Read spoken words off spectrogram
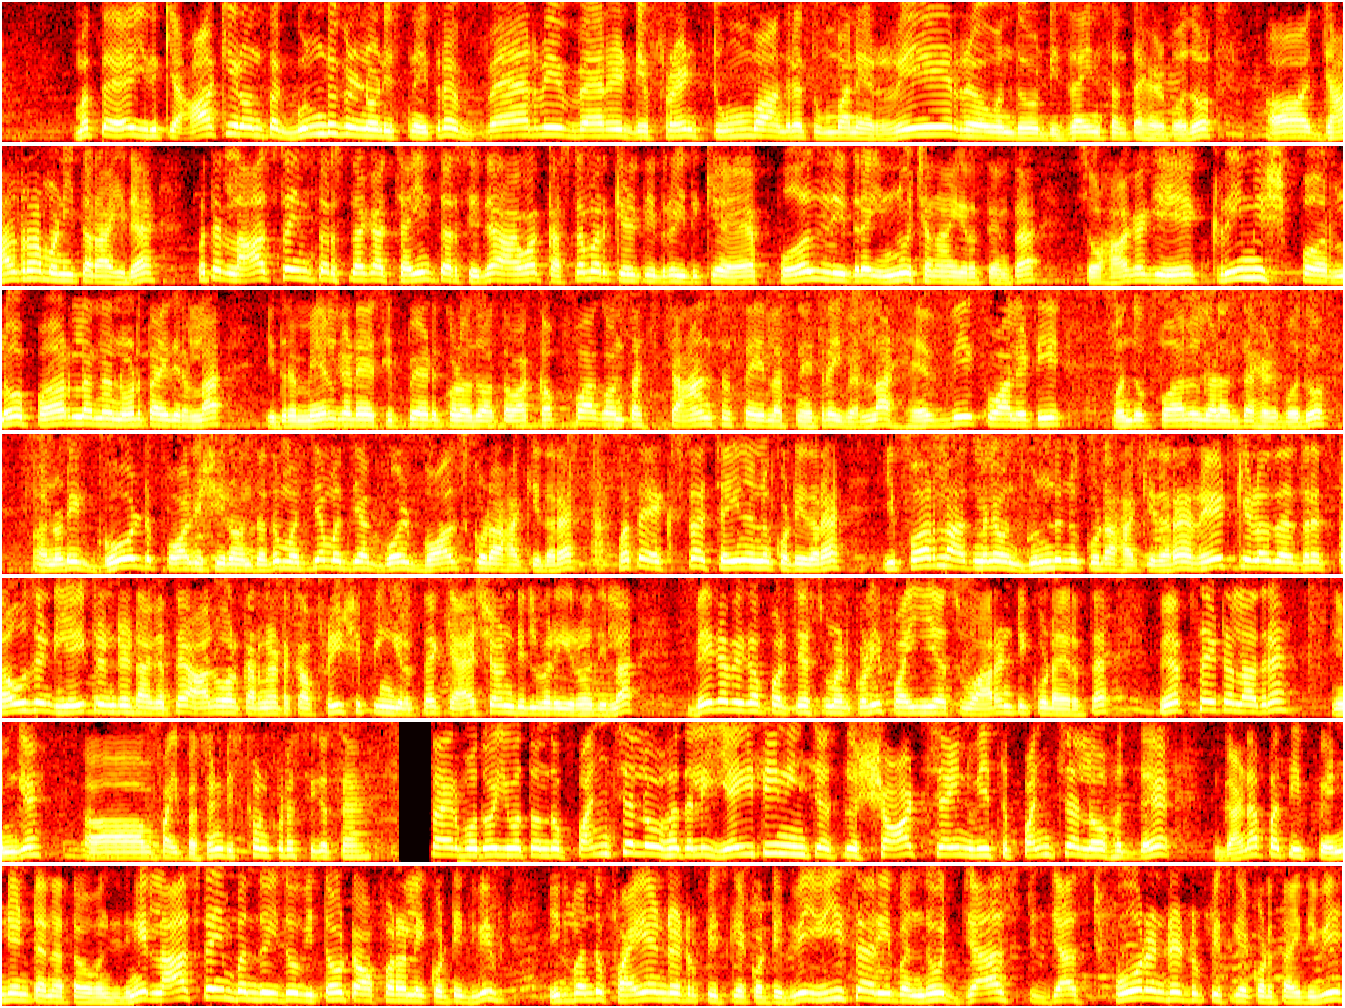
ಮತ್ತೆ ಇದಕ್ಕೆ ಹಾಕಿರೋಂಥ ಗುಂಡುಗಳು ನೋಡಿ ಸ್ನೇಹಿತರೆ ವೆರಿ ವೆರಿ ಡಿಫ್ರೆಂಟ್ ತುಂಬ ಅಂದರೆ ತುಂಬಾ ರೇರ್ ಒಂದು ಡಿಸೈನ್ಸ್ ಅಂತ ಹೇಳ್ಬೋದು. ಜಾಲ್ರ ಮಣಿ ಥರ ಇದೆ. ಮತ್ತು ಲಾಸ್ಟ್ ಟೈಮ್ ತರಿಸಿದಾಗ ಚೈನ್ ತರಿಸಿದೆ, ಆವಾಗ ಕಸ್ಟಮರ್ ಕೇಳ್ತಿದ್ರು, ಇದಕ್ಕೆ ಪರ್ಲ್ ಇದ್ರೆ ಇನ್ನೂ ಚೆನ್ನಾಗಿರುತ್ತೆ ಅಂತ. ಸೊ ಹಾಗಾಗಿ ಕ್ರೀಮಿಶ್ ಪರ್ಲು ಪರ್ಲನ್ನು ನೋಡ್ತಾ ಇದ್ದೀರಲ್ಲ, ಇದರ ಮೇಲ್ಗಡೆ ಸಿಪ್ಪೆ ಹಿಡ್ಕೊಳ್ಳೋದು ಅಥವಾ ಕಪ್ಪಾಗುವಂಥ ಚಾನ್ಸಸ್ಸೇ ಇಲ್ಲ ಸ್ನೇಹಿತರೆ, ಇವೆಲ್ಲ ಹೆವಿ ಕ್ವಾಲಿಟಿ ಒಂದು ಪರ್ಲ್ಗಳಂತ ಹೇಳ್ಬೋದು. ನೋಡಿ ಗೋಲ್ಡ್ ಪಾಲಿಶ್ ಇರುವಂಥದ್ದು ಮಧ್ಯ ಮಧ್ಯ ಗೋಲ್ಡ್ ಬಾಲ್ಸ್ ಕೂಡ ಹಾಕಿದ್ದಾರೆ. ಮತ್ತೆ ಎಕ್ಸ್ಟ್ರಾ ಚೈನನ್ನು ಕೊಟ್ಟಿದ್ದಾರೆ. ಈ ಪರ್ಲ್ ಆದಮೇಲೆ ಒಂದು ಗುಂಡನ್ನು ಕೂಡ ಹಾಕಿದ್ದಾರೆ. ರೇಟ್ ಕೇಳೋದಾದ್ರೆ ತೌಸಂಡ್ ಏಯ್ಟ್ ಹಂಡ್ರೆಡ್ ಆಗುತ್ತೆ. All over Karnataka free shipping ಇರುತ್ತೆ. ಕ್ಯಾಶ್ ಆನ್ ಡೆಲಿವರಿ ಇರೋದಿಲ್ಲ. ಬೇಗ ಬೇಗ ಪರ್ಚೇಸ್ ಮಾಡ್ಕೊಳ್ಳಿ. ಫೈವ್ ಇಯರ್ಸ್ ವಾರಂಟಿ ಕೂಡ ಇರುತ್ತೆ. ವೆಬ್ಸೈಟಲ್ಲಾದರೆ ನಿಮಗೆ ಫೈವ್ ಪರ್ಸೆಂಟ್ ಡಿಸ್ಕೌಂಟ್ ಕೂಡ ಸಿಗುತ್ತೆ. ಇರ್ಬೋದು. ಇವತ್ತೊಂದು ಪಂಚಲೋಹದಲ್ಲಿ ಏಯ್ಟೀನ್ ಇಂಚಸ್ದು ಶಾರ್ಟ್ ಚೈನ್ ವಿತ್ ಪಂಚಲೋಹದ್ದೇ ಗಣಪತಿ ಪೆಂಡೆಂಟ್ ಅನ್ನ ತಗೊಬಂದಿದ್ದೀನಿ ಲಾಸ್ಟ್ ಟೈಮ್ ಬಂದು ಇದು ವಿತೌಟ್ ಆಫರ್ ಅಲ್ಲಿ ಕೊಟ್ಟಿದ್ವಿ. ಇದು ಬಂದು ಫೈವ್ ಹಂಡ್ರೆಡ್ ರುಪೀಸ್ಗೆ ಕೊಟ್ಟಿದ್ವಿ. ಈ ಸಾರಿ ಬಂದು ಜಸ್ಟ್ ಜಸ್ಟ್ ಫೋರ್ ಹಂಡ್ರೆಡ್ ರುಪೀಸ್ಗೆ ಕೊಡ್ತಾ ಇದ್ದೀವಿ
